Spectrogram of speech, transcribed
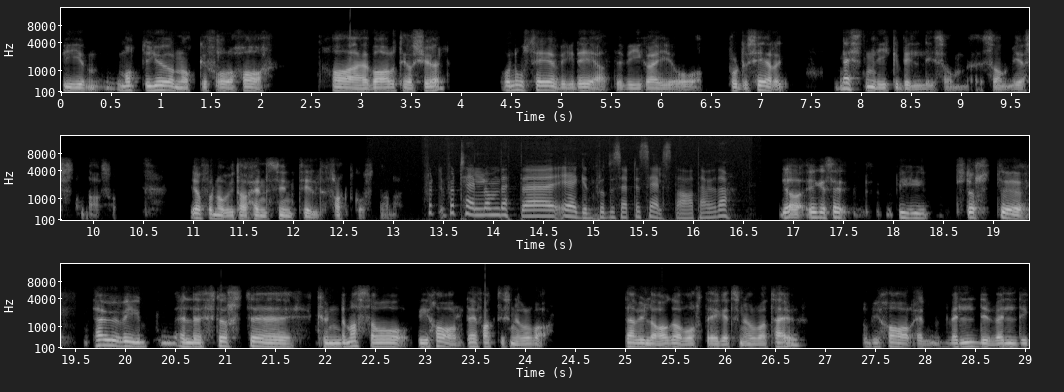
vi måtte gjøre noe for å ha, ha varer til oss sjøl. Og nå ser vi det at vi greier å produsere nesten like billig som, som i Østen. Altså. Iallfall når vi tar hensyn til fraktkostnadene. Fortell om dette egenproduserte Selstad-tauet, da. Ja, jeg ser, vi største tauet vi, eller største kundemassa vi har, det er faktisk snurva. Der vi lager vårt eget snurvatau. Og vi har en veldig, veldig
